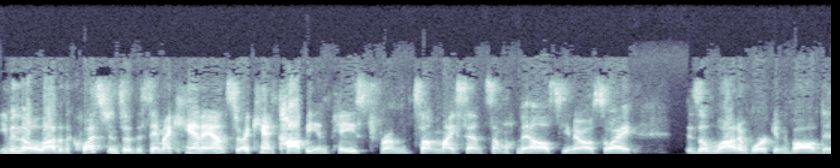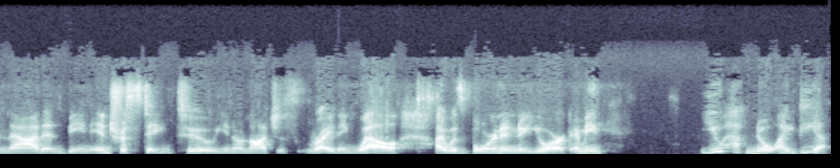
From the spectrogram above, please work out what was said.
even though a lot of the questions are the same i can't answer i can't copy and paste from something i sent someone else you know so i there's a lot of work involved in that and being interesting too you know not just writing well i was born in new york i mean you have no idea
